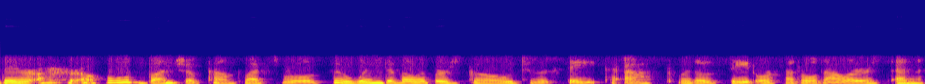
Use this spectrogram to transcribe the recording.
There are a whole bunch of complex rules. So when developers go to the state to ask for those state or federal dollars, and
